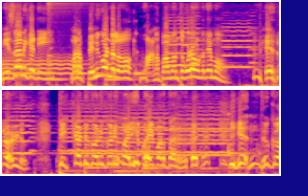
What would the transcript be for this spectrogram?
నిజానికది మన పెనుగొండలో వానపామంత కూడా ఉండదేమో. వెర్రోళ్ళు టిక్కెట్ కొనుక్కొని మరీ భయపడతారు. ఎందుకో?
